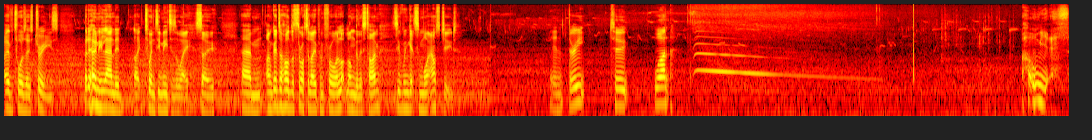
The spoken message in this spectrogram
over towards those trees, but it only landed like 20 meters away. So um, I'm going to hold the throttle open for a lot longer this time, see if we can get some more altitude. In three, two, one. Oh yes.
